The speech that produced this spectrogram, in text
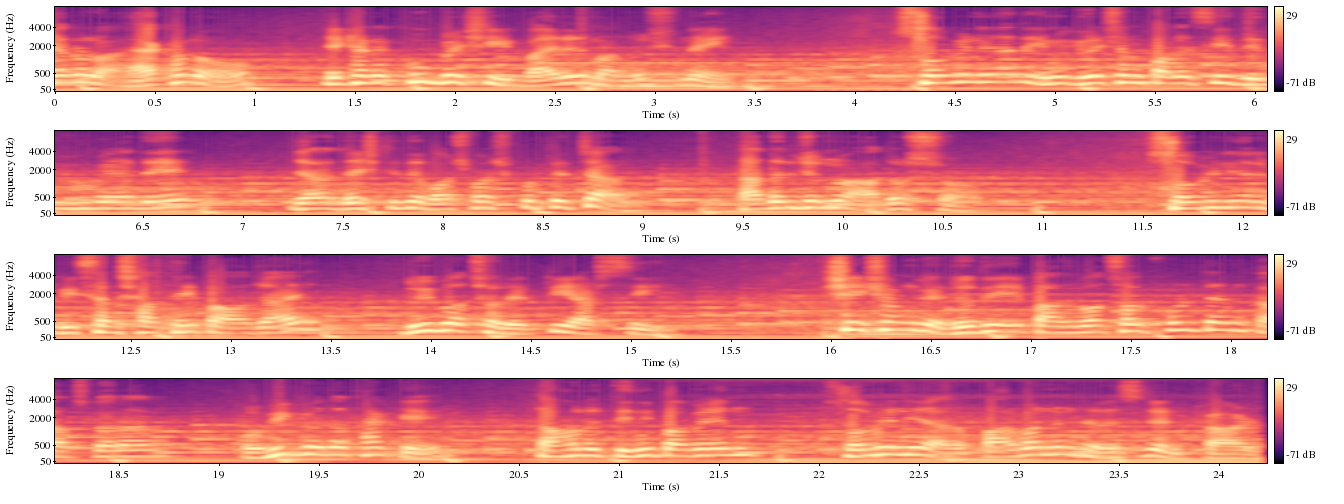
কেননা এখনও এখানে খুব বেশি বাইরের মানুষ নেই। স্লোভেনিয়ার ইমিগ্রেশন পলিসি দীর্ঘমেয়াদে যারা দেশটিতে বসবাস করতে চান, তাদের জন্য আদর্শ। স্লোভেনিয়ার ভিসার সাথেই পাওয়া যায় দুই বছরের টিআরসি সেই সঙ্গে যদি এই পাঁচ বছর ফুল টাইম কাজ করার অভিজ্ঞতা থাকে তাহলে তিনি পাবেন স্লোভেনিয়ার পারমানেন্ট রেসিডেন্ট কার্ড।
